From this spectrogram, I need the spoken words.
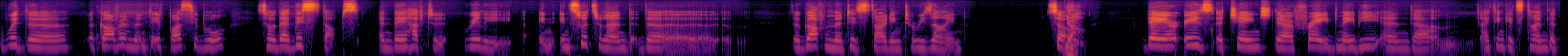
with the government if possible so that this stops and they have to really in, in Switzerland the the government is starting to resign so Yeah. there is a change they're afraid maybe and um, I think it's time that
